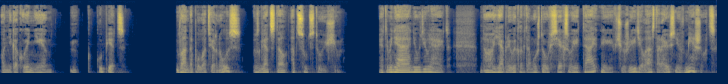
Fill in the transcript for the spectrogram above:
Он никакой не купец». Ванда полуотвернулась, взгляд стал отсутствующим. «Это меня не удивляет, но я привыкла к тому, что у всех свои тайны, и в чужие дела стараюсь не вмешиваться.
